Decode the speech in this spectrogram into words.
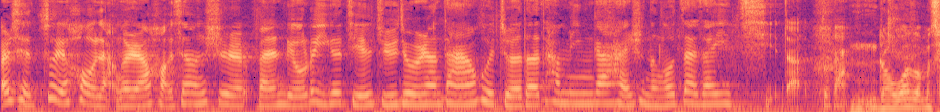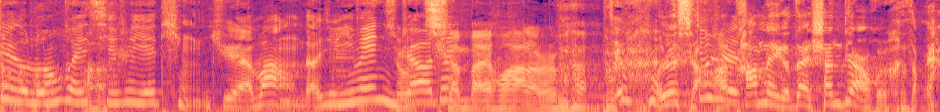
而且最后两个人好像是，反正留了一个结局，就是让大家会觉得他们应该还是能够再在一起的，对吧？你知道我怎么想？这个轮回啊其实也挺绝望的，就因为你知道钱白花了是吧？我就想啊，就是他们那个再删第二回会怎么样？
